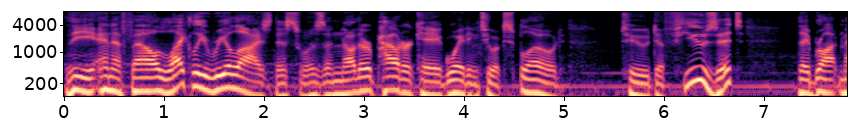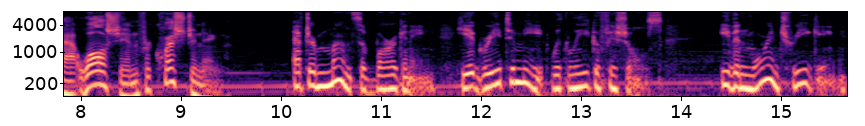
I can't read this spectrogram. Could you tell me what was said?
The NFL likely realized this was another powder keg waiting to explode. To defuse it, they brought Matt Walsh in for questioning. After months of bargaining, he agreed to meet with league officials. Even more intriguing,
